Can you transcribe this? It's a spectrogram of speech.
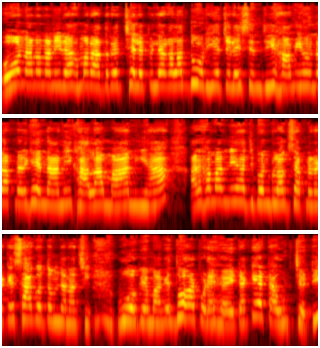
ও নানা নানিরা, আমার আদরের ছেলে পিলে গেলা দৌড়িয়ে চলে এসেছেন। জি, আমি হইন আপনার ঘে নানি খালা, মা, নিহা, আর আমার নিহা জীবন ব্লগসে আপনারাকে স্বাগতম জানাচ্ছি। ওকে মাকে ধর পড়ে হয়ে, এটা কেটা উঠছে টি,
